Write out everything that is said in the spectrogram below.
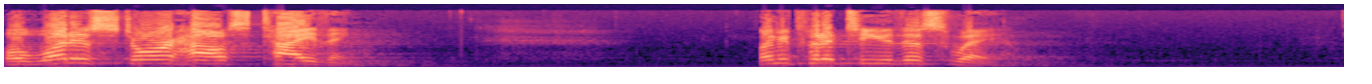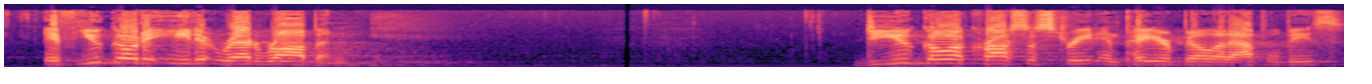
Well, what is storehouse tithing? Let me put it to you this way. If you go to eat at Red Robin, do you go across the street and pay your bill at Applebee's?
